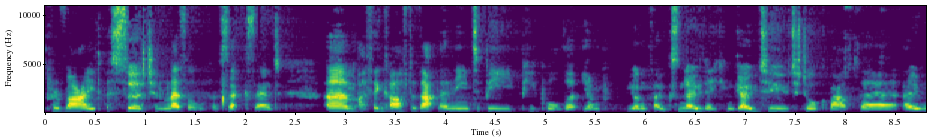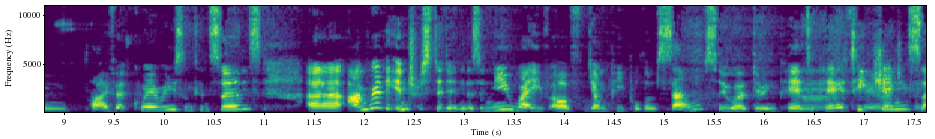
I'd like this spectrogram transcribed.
provide a certain level of sex ed. Um, I think after that there need to be people that young young folks know they can go to to talk about their own private queries and concerns. Uh, I'm really interested in. There's a new wave of young people themselves who are doing peer to peer teaching. So.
